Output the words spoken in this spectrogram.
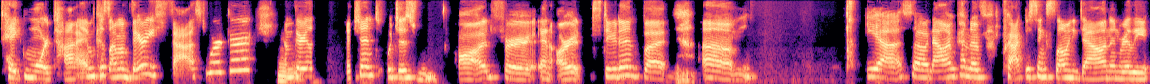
take more time because I'm a very fast worker. Mm-hmm. I'm very like, efficient, which is odd for an art student, but um, yeah, so now I'm kind of practicing slowing down and really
